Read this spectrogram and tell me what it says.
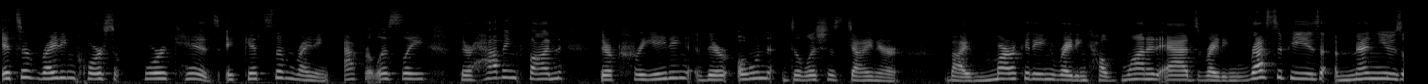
It's a writing course for kids. It gets them writing effortlessly. They're having fun. They're creating their own delicious diner by marketing, writing help wanted ads, writing recipes, menus,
